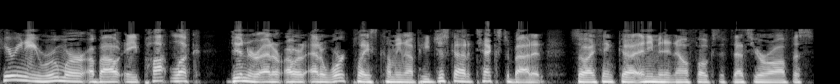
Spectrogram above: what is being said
hearing a rumor about a potluck dinner at a, at a workplace coming up. He just got a text about it, so I think uh, any minute now, folks, if that's your office.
